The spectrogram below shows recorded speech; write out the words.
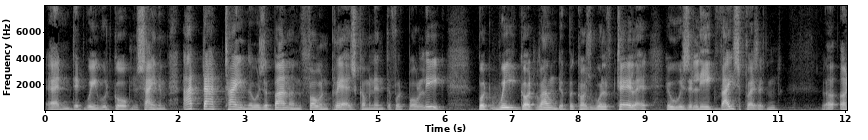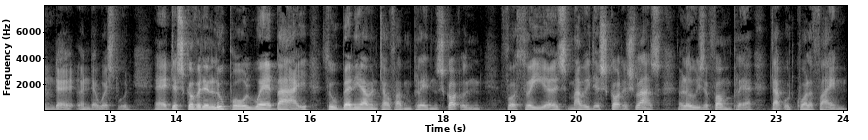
and that we would go up and sign him. At that time, there was a ban on foreign players coming into the Football League, but we got round it because Wolf Taylor, who was a league vice president, uh, under under Westwood, uh, discovered a loophole whereby, through Benny Arentoft having played in Scotland for three years, married a Scottish lass, although he's a foreign player, that would qualify him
